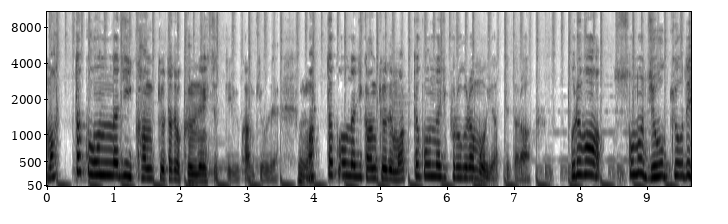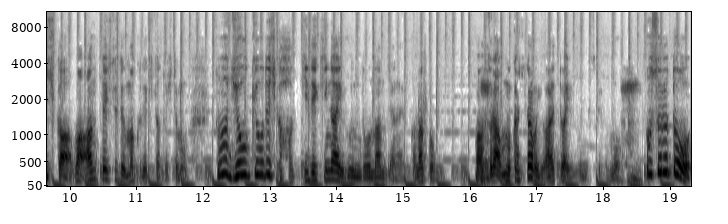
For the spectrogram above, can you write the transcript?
全く同じ環境例えば訓練室っていう環境でうん。全く同じ環境で全く同じプログラムをやってたらそれはその状況でしか、まあ、安定しててうまくできたとしてもその状況でしか発揮できない運動なんじゃないのかなと、まあ、それは昔からも言われてはいるんですけども、そうすると、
